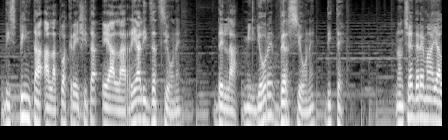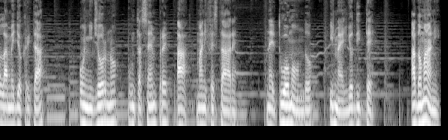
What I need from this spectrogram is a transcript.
di spinta alla tua crescita e alla realizzazione della migliore versione di te. Non cedere mai alla mediocrità ogni giorno punta sempre a manifestare nel tuo mondo il meglio di te. A domani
